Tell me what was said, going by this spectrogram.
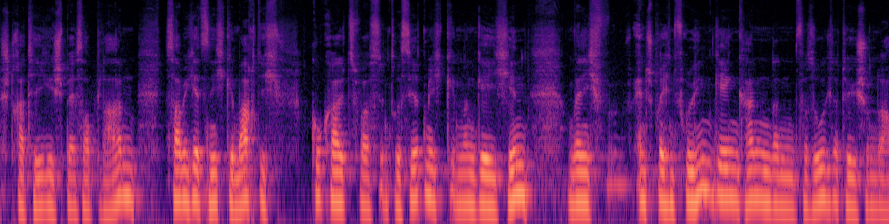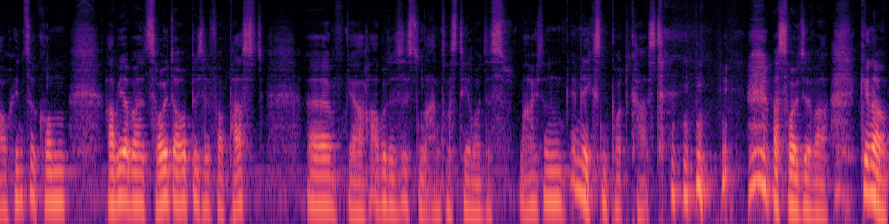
strategisch besser planen. Das habe ich jetzt nicht gemacht. Ich gucke halt, was interessiert mich, dann gehe ich hin. Und wenn ich entsprechend früh hingehen kann, dann versuche ich natürlich schon da auch hinzukommen. Habe ich aber jetzt heute auch ein bisschen verpasst. Äh, ja, aber das ist ein anderes Thema. Das mache ich dann im nächsten Podcast, was heute war. Genau.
